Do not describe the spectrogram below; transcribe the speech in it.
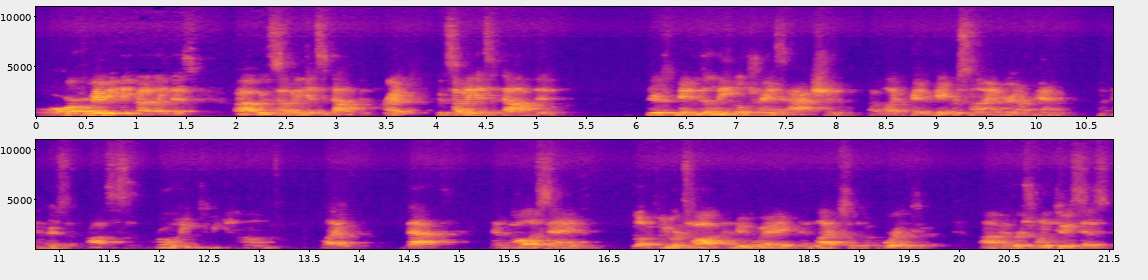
or, or maybe think about it like this: uh, when somebody gets adopted, right? When somebody gets adopted, there's maybe the legal transaction of like, okay, paper signed, you're in our family. But then there's a process of growing to become like that. And Paul is saying, look, you were taught a new way in life, so live according to it. Uh, in verse 22, he says,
